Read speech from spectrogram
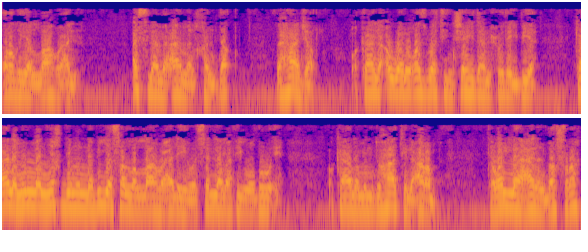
رضي الله عنه. أسلم عام الخندق فهاجر وكان أول غزوة شهدها الحديبية. كان ممن يخدم النبي صلى الله عليه وسلم في وضوئه وكان من دهاة العرب. تولى على البصرة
